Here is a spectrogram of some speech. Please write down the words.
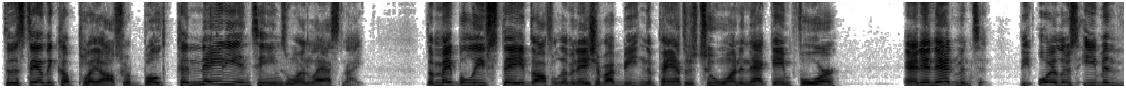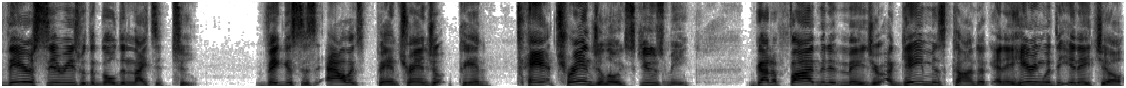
to the Stanley Cup playoffs, where both Canadian teams won last night. The Maple Leafs staved off elimination by beating the Panthers 2-1 in that game four. And in Edmonton, the Oilers even their series with the Golden Knights at two. Vegas's Alex Pietrangelo, Pietrangelo, excuse me, got a five-minute major, a game misconduct, and a hearing with the NHL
